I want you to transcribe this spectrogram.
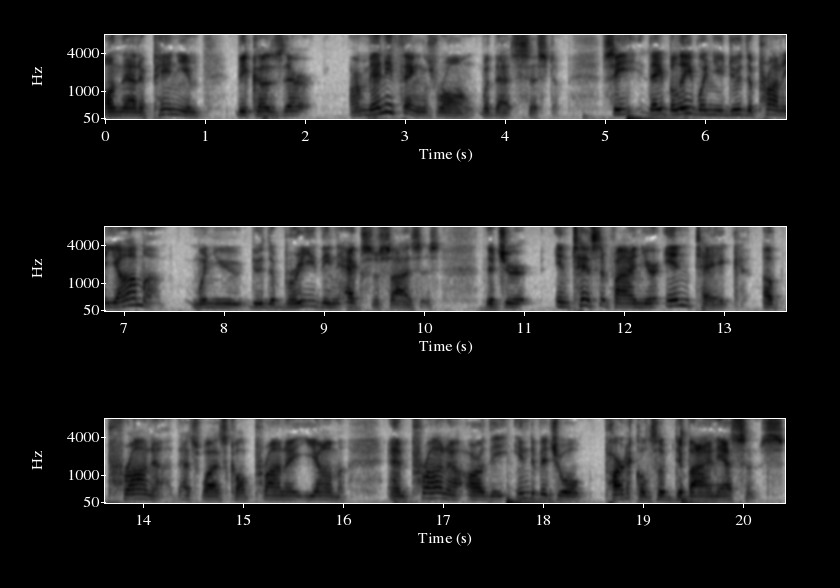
on that opinion because there are many things wrong with that system. See, they believe when you do the pranayama, when you do the breathing exercises, that you're intensifying your intake of prana. That's why it's called pranayama. And prana are the individual particles of divine essence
